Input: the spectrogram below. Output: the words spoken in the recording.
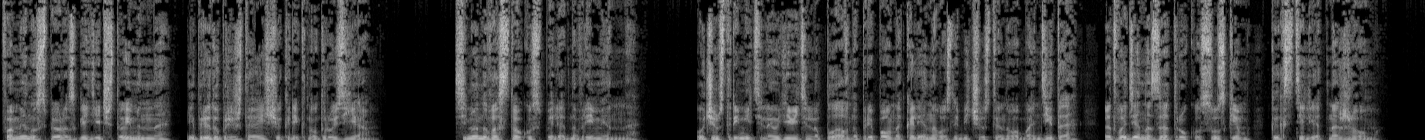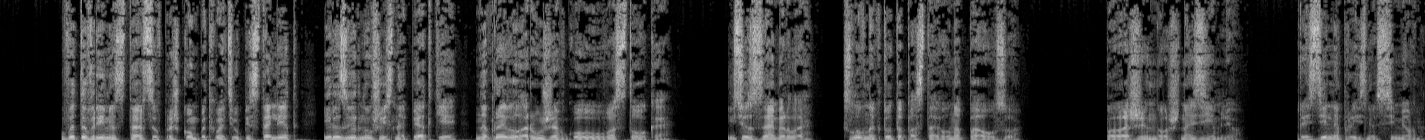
Фомин успел разглядеть, что именно, и предупреждающе крикнул друзьям. Семен и Восток успели одновременно. Очень стремительно и удивительно плавно припал на колено возле бесчувственного бандита, отводя назад руку с узким, как стилет ножом. В это время Старцев прыжком подхватил пистолет и, развернувшись на пятки, направил оружие в голову Востока. И все замерло, словно кто-то поставил на паузу. «Положи нож на землю», — раздельно произнес Семен.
